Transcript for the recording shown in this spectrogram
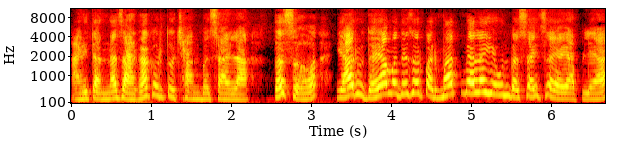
आणि त्यांना जागा करतो छान बसायला. तसं या हृदयामध्ये जर परमात्म्याला येऊन बसायचं आहे आपल्या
